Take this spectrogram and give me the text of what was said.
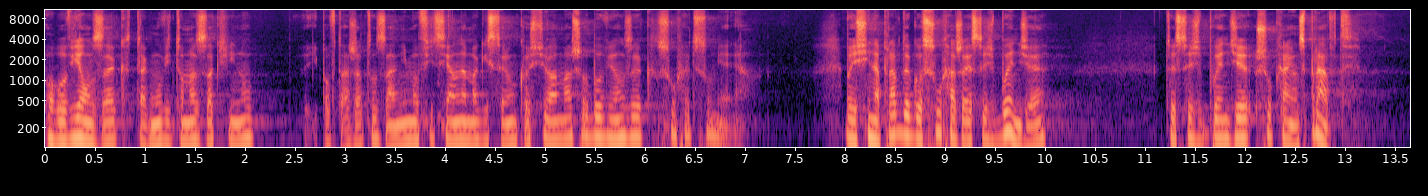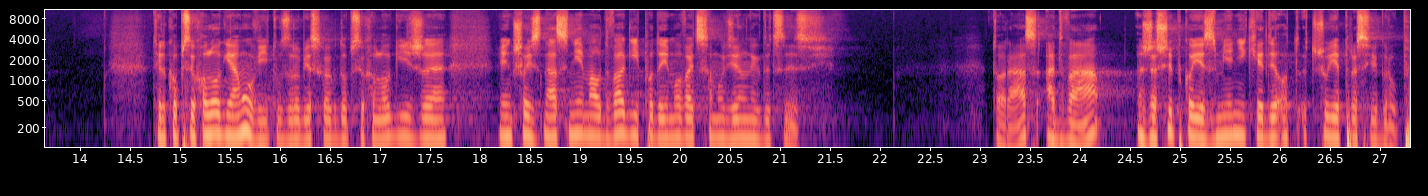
obowiązek, tak mówi Tomasz Zakwinu i powtarza to zanim oficjalne magisterium Kościoła, masz obowiązek słuchać sumienia. Bo jeśli naprawdę go słuchasz, że jesteś w błędzie, to jesteś w błędzie szukając prawdy. Tylko psychologia mówi, tu zrobię skok do psychologii, że większość z nas nie ma odwagi podejmować samodzielnych decyzji. To raz, a dwa, że szybko je zmieni, kiedy odczuje presję grupy.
